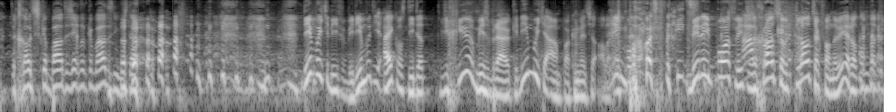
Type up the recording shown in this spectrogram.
De grootste kabouter zegt dat kabouters niet bestaan. Die moet je niet verbieden. Je moet die eikels die dat figuur misbruiken, die moet je aanpakken met z'n allen. Poortvliet. Willy Poortvliet is de grootste klootzak van de wereld. Omdat hij,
